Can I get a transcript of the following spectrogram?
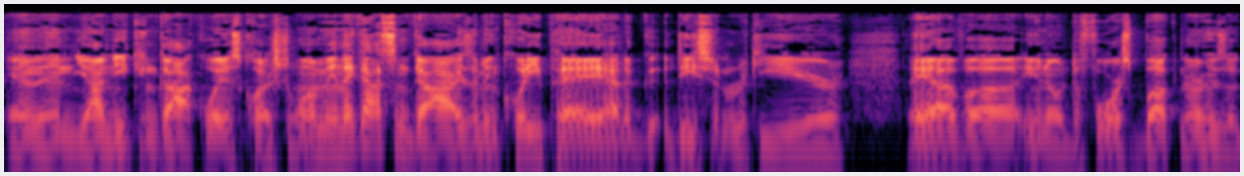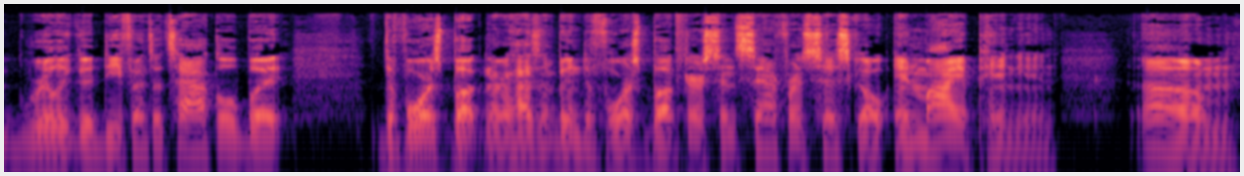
And then Yannick Ngakoue is questionable. I mean, they got some guys. I mean, Kwity Paye had a g- decent rookie year. They have, uh, you know, DeForest Buckner, who's a really good defensive tackle, but DeForest Buckner hasn't been DeForest Buckner since San Francisco, in my opinion. Um,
